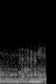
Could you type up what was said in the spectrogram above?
up.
